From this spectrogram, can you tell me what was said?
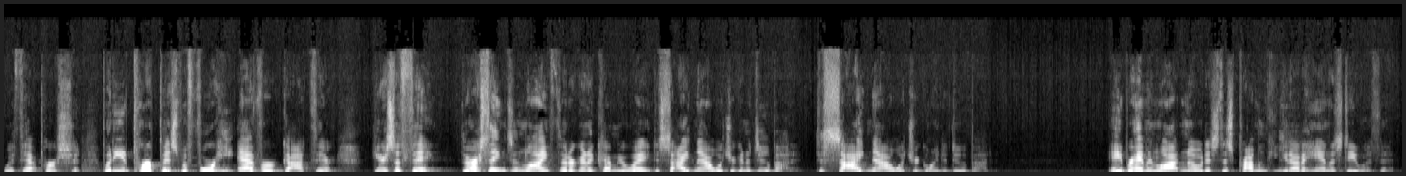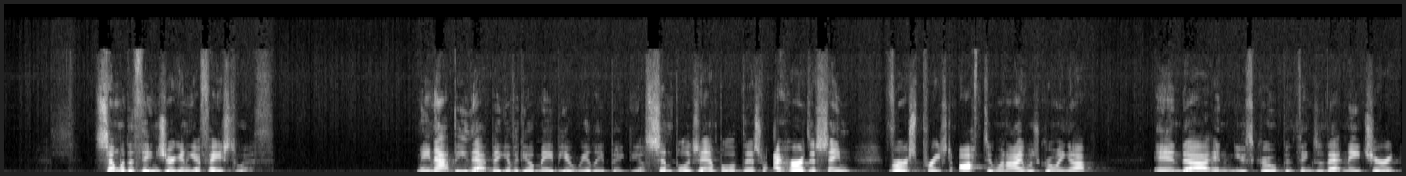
with that person, but he had purpose before he ever got there. Here's the thing there are things in life that are going to come your way. Decide now what you're going to do about it. Decide now what you're going to do about it. Abraham and Lot noticed this problem can get out of hand. Let's deal with it. Some of the things you're going to get faced with may not be that big of a deal, may be a really big deal. Simple example of this I heard the same verse preached often when I was growing up and uh, in youth group and things of that nature. And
